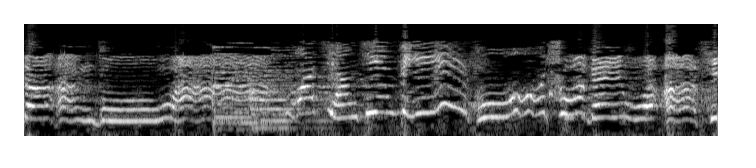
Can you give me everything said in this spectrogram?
更鼓啊，我将经比古说给我听，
